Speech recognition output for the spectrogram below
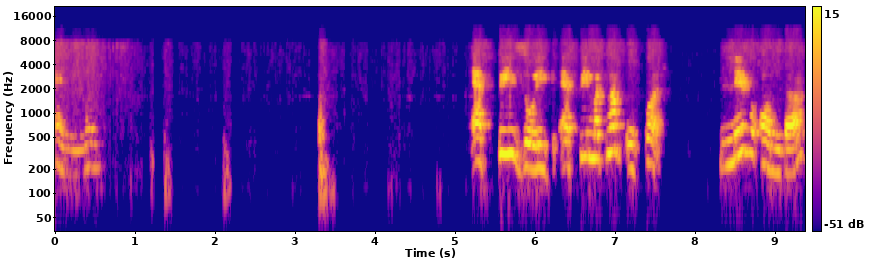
animals. Epizoic epi मतलब ऊपर live on the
